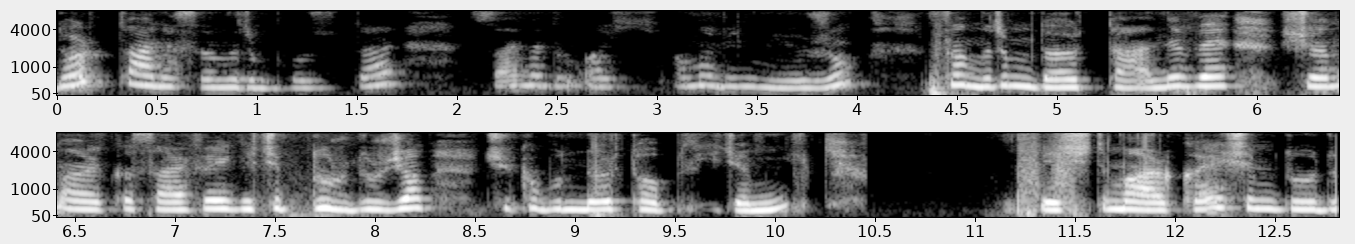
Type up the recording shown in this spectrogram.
dört tane sanırım poster saymadım ay ama bilmiyorum. Sanırım dört tane ve şu an arka sayfaya geçip durduracağım. Çünkü bunları toplayacağım ilk. Geçtim arkaya şimdi durdur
